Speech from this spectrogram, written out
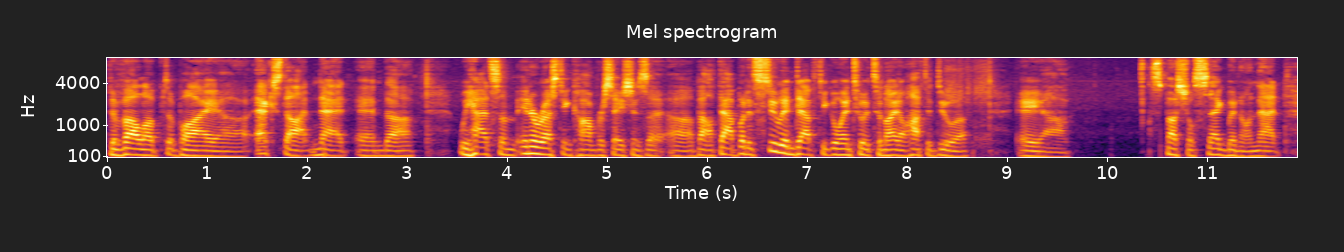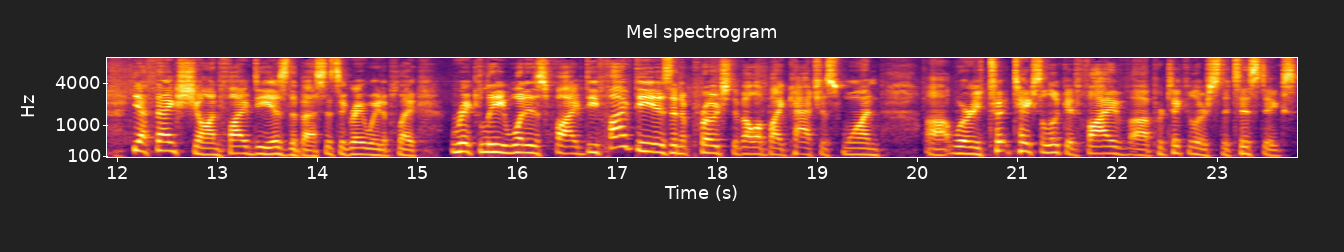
developed by uh, X.net. And uh, we had some interesting conversations uh, about that, but it's too in depth to go into it tonight. I'll have to do a, a uh, special segment on that. Yeah, thanks, Sean. 5D is the best. It's a great way to play. Rick Lee, what is 5D? 5D is an approach developed by Catchus One, uh, where he t- takes a look at five uh, particular statistics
